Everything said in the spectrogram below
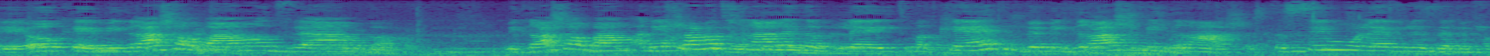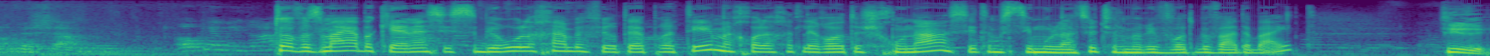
אה, אוקיי, מגרש 404. מגרש 400, אני עכשיו מתחילה להתמקד במגרש מגרש, אז תשימו לב לזה בבקשה. אוקיי. טוב, אז מה היה בכנס? הסבירו לכם בפרטי פרטים איך הולכת להיראות השכונה? עשיתם סימולציות של מריבות בוועד הבית? תראי,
